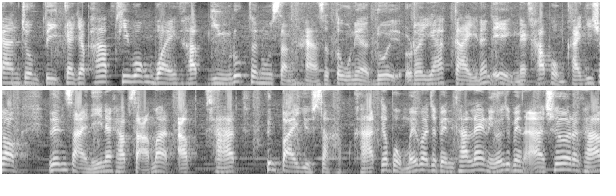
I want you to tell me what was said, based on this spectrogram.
การโจมตีกายภาพที่ว่องไวครับยิงลูกธนูสังหารศัตรูเนี่ยโดยระยะไกลนั่นเองนะครับผมใครที่ชอบเล่นสายนี้นะครับสามารถอัพคาร์ดขึ้นไปอยู่3คาร์ดครับผมไม่ว่าจะเป็นคาร์ดแรกเนี่ยก็จะเป็นอาเชอร์นะครับ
